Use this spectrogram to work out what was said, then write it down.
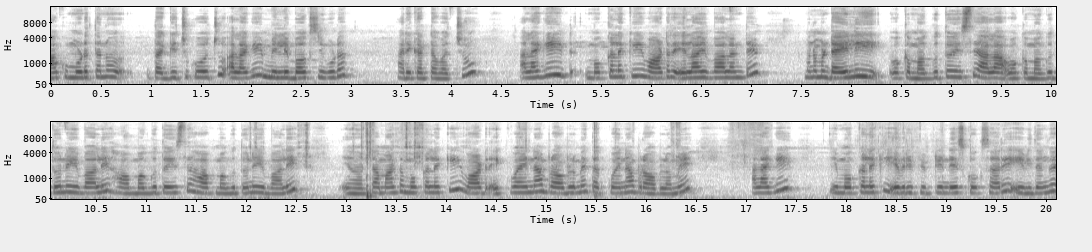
ఆకు ముడతను తగ్గించుకోవచ్చు. అలాగే మిల్లీ బాక్స్ని కూడా అరికట్టవచ్చు. అలాగే మొక్కలకి వాటర్ ఎలా ఇవ్వాలంటే మనం డైలీ ఒక మగ్గుతో ఇస్తే అలా ఒక మగ్గుతోనే ఇవ్వాలి హాఫ్ మగ్గుతో ఇస్తే హాఫ్ మగ్గుతోనే ఇవ్వాలి. టమాటా మొక్కలకి వాటర్ ఎక్కువైనా ప్రాబ్లమే తక్కువైనా ప్రాబ్లమే. అలాగే ఈ మొక్కలకి ఎవ్రీ ఫిఫ్టీన్ డేస్కి ఒకసారి ఈ విధంగా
